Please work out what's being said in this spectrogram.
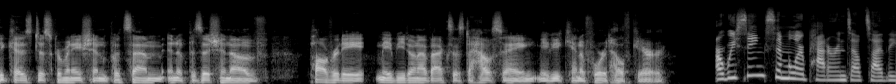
because discrimination puts them in a position of poverty. Maybe you don't have access to housing, maybe you can't afford health care. Are we seeing similar patterns outside the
